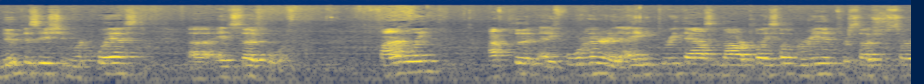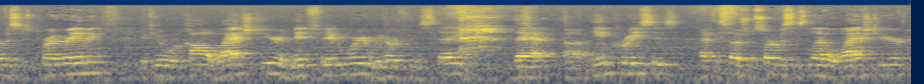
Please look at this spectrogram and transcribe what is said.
new position requests, uh, and so forth. Finally, I put a $483,000 placeholder in for social services programming. If you'll recall, last year in mid-February, we heard from the state that uh, increases at the social services level last year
